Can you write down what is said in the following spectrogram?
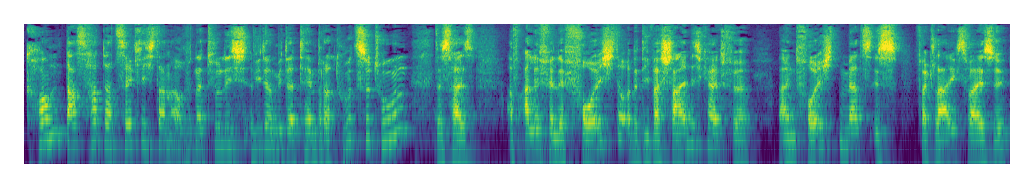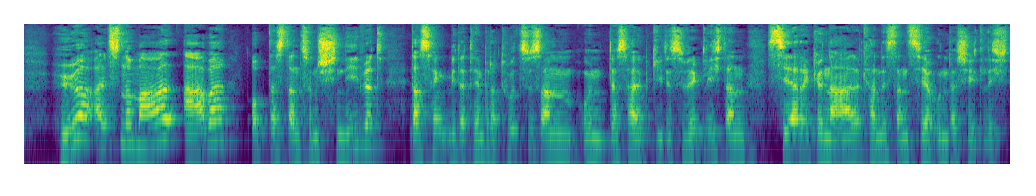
kommt, das hat tatsächlich dann auch natürlich wieder mit der Temperatur zu tun. Das heißt, auf alle Fälle feuchter oder die Wahrscheinlichkeit für einen feuchten März ist vergleichsweise höher als normal, aber ob das dann zum Schnee wird, das hängt mit der Temperatur zusammen und deshalb geht es wirklich dann sehr regional, kann es dann sehr unterschiedlich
